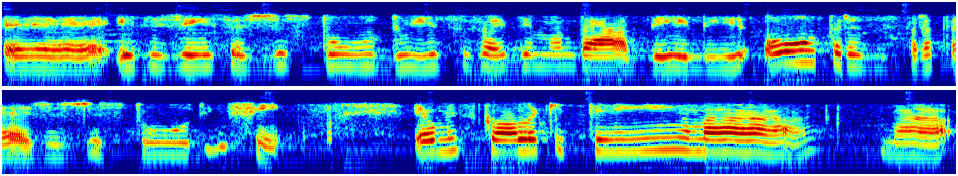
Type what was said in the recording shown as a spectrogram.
é, exigências de estudo, isso vai demandar dele outras estratégias de estudo, enfim. É uma escola que tem uma, uma,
